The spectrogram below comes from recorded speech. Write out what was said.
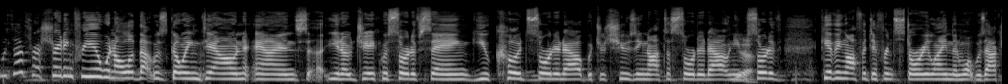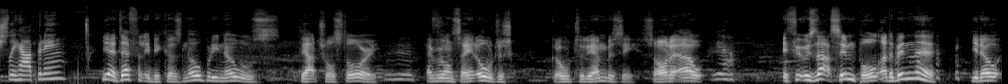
Was that frustrating for you when all of that was going down and, uh, you know, Jake was sort of saying you could sort it out, but you're choosing not to sort it out, and he was Yeah. sort of giving off a different storyline than what was actually happening? Yeah, definitely, because nobody knows the actual story. Everyone's saying, "Oh, just go to the embassy, sort it out." Yeah. If it was that simple, I'd have been there. you know,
